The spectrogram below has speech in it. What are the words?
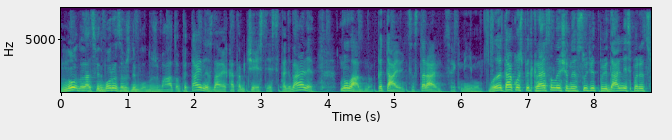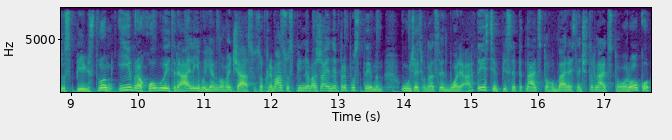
Ну, до нас відбору завжди було дуже багато питань, не знаю, яка там чесність і так далі. Ну ладно, питаються, стараються, як мінімум. Вони також підкреслили, що несуть відповідальність перед суспільством і враховують реалії воєнного часу. Зокрема, суспільне вважає неприпустимим участь у нацвідборі артистів після 15 березня 2014 року,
